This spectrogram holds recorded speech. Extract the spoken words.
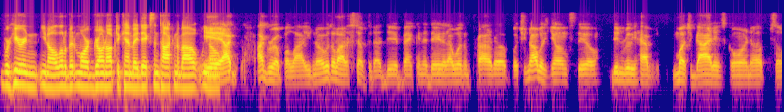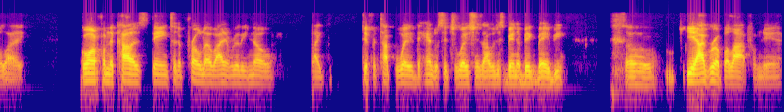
we're hearing you know a little bit more grown up Dikembe Dixon talking about you know yeah, I I grew up a lot. You know, it was a lot of stuff that I did back in the day that I wasn't proud of. But you know, I was young still. Didn't really have much guidance growing up. So like going from the college thing to the pro level, I didn't really know like different type of ways to handle situations. I was just being a big baby. So yeah, I grew up a lot from there.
